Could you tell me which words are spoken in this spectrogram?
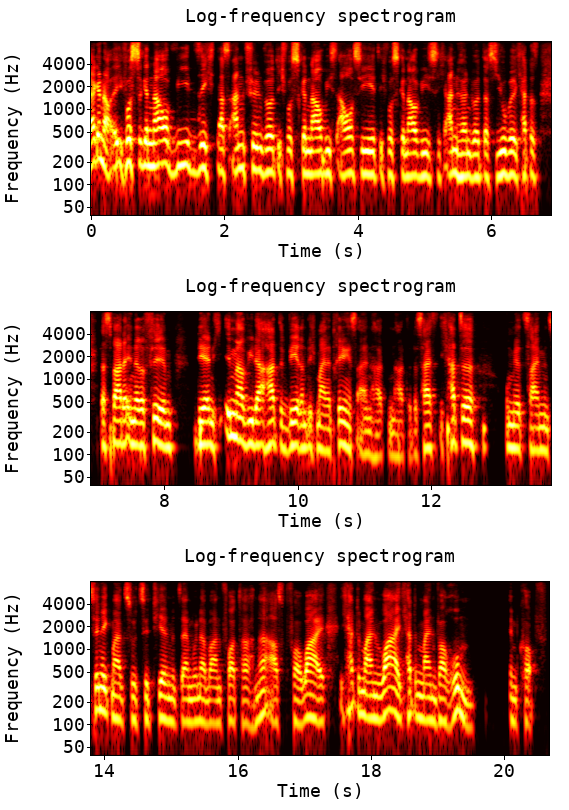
Ja, genau. Ich wusste genau, wie sich das anfühlen wird. Ich wusste genau, wie es aussieht. Ich wusste genau, wie es sich anhören wird, das Jubel. Ich hatte das, das war der innere Film, den ich immer wieder hatte, während ich meine Trainingseinheiten hatte. Das heißt, ich hatte, um jetzt Simon Sinek mal zu zitieren mit seinem wunderbaren Vortrag, ne, Ask for Why. Ich hatte mein Why, ich hatte mein Warum im Kopf.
